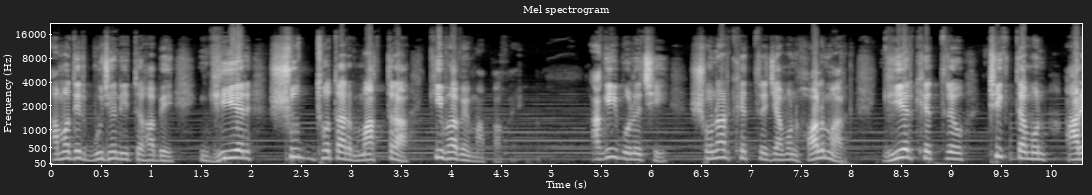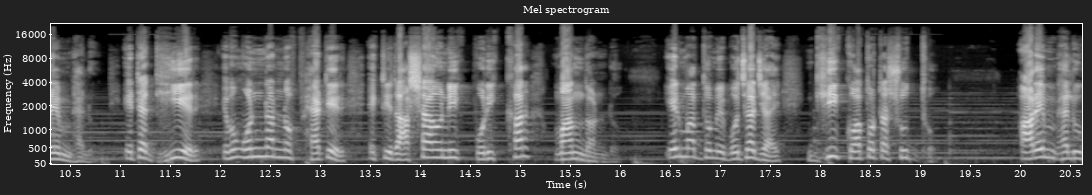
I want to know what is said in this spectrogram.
আমাদের বুঝে নিতে হবে ঘিয়ের শুদ্ধতার মাত্রা কীভাবে মাপা হয়। আগেই বলেছি, সোনার ক্ষেত্রে যেমন হলমার্ক, ঘিয়ের ক্ষেত্রেও ঠিক তেমন আরএম ভ্যালু। এটা ঘিয়ের এবং অন্যান্য ফ্যাটের একটি রাসায়নিক পরীক্ষার মানদণ্ড। এর মাধ্যমে বোঝা যায় ঘি কতটা শুদ্ধ। আরএম ভ্যালু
